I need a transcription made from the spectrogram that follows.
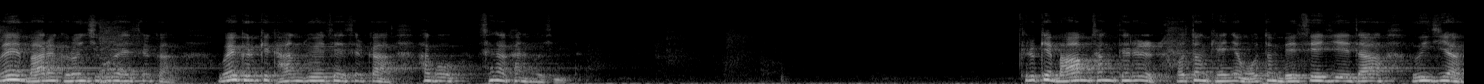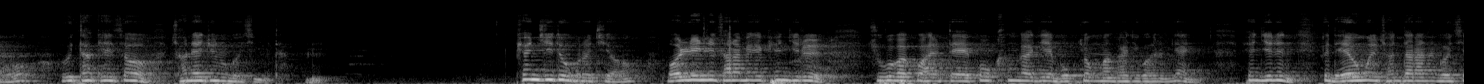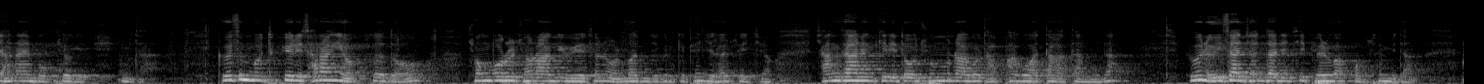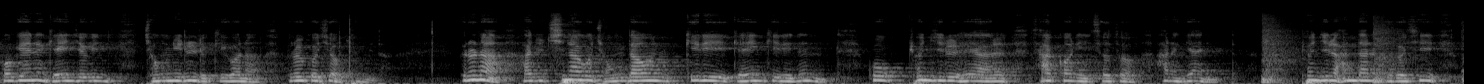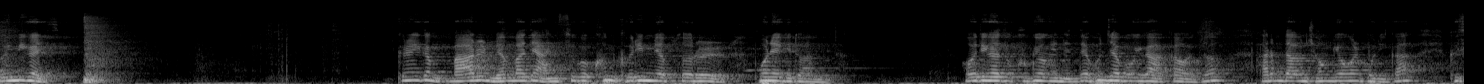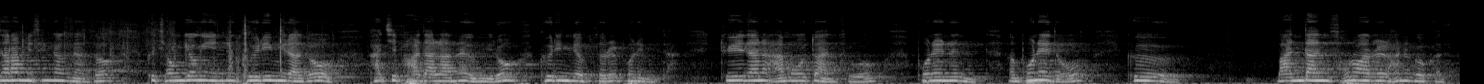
왜 말을 그런 식으로 했을까? 왜 그렇게 강조해서 했을까? 하고 생각하는 것입니다. 그렇게 마음 상태를 어떤 개념, 어떤 메시지에다 의지하고 의탁해서 전해주는 것입니다. 편지도 그렇지요. 멀리 있는 사람에게 편지를 주고받고 할 때 꼭 한 가지의 목적만 가지고 하는 게 아닙니다. 편지는 그 내용을 전달하는 것이 하나의 목적입니다. 그것은 뭐 특별히 사랑이 없어도 정보를 전하기 위해서는 얼마든지 그렇게 편지를 할 수 있죠. 장사하는 길이도 주문하고 답하고 왔다 갔다 합니다. 그건 의사 전달이지 별거 없습니다. 거기에는 개인적인 정리를 느끼거나 그럴 것이 없습니다. 그러나 아주 친하고 정다운 끼리 개인끼리는 꼭 편지를 해야 할 사건이 있어서 하는 게 아닙니다. 편지를 한다는 그것이 의미가 있어요. 그러니까 말을 몇 마디 안 쓰고 큰 그림 엽서를 보내기도 합니다. 어디 가서 구경했는데 혼자 보기가 아까워서 아름다운 전경을 보니까 그 사람이 생각나서 그 전경이 있는 그림이라도 같이 봐달라는 의미로 그림 엽서를 보냅니다. 뒤에다는 아무것도 안 쓰고 보내는 어, 보내도 그 만단 설화를 하는 것 같습니다.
